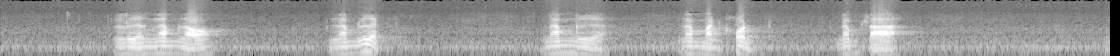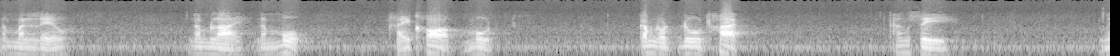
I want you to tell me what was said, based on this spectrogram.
ำเหลืองน้ำหนอง น้ำเลือด น้ำเหงื่อ น้ำมันข้น น้ำตา น้ำมันเหลว น้ำลาย น้ำมูก ไขข้อมูดกำหนดดูธาตุทั้งสี่ ใน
